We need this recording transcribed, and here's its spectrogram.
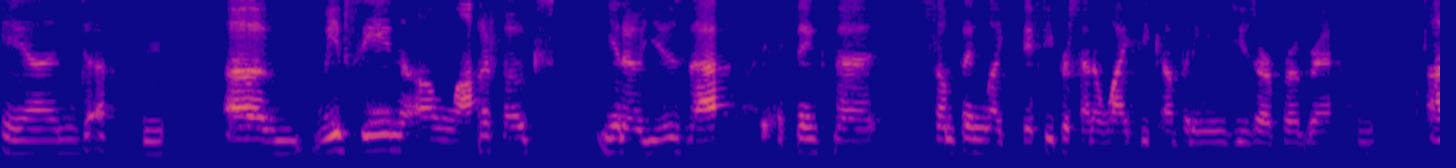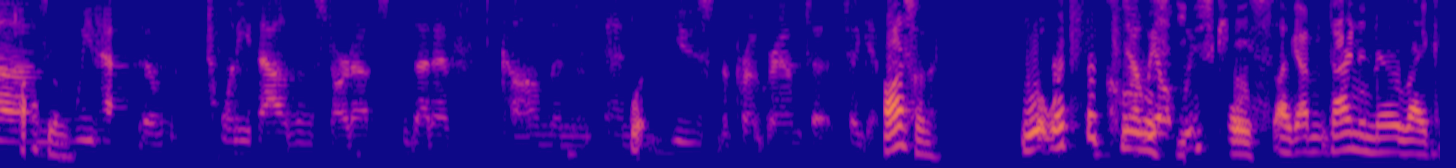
And um, um, we've seen a lot of folks, you know, use that. I, I think that something like 50% of YC companies use our program. Um, awesome. We've had over 20,000 startups that have come and, and used the program to, to get awesome. Product. What's the coolest yeah, we, use case? Like, I'm dying to know, like,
